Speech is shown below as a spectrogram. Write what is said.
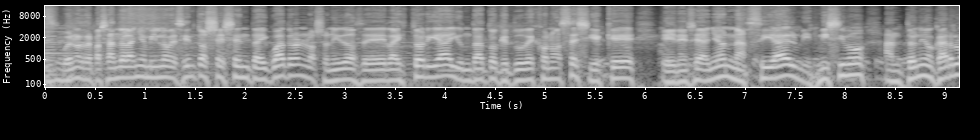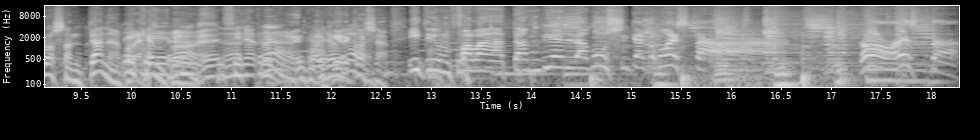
Bueno, repasando el año 1964 en los sonidos de la historia hay un dato que tú desconoces y es que en ese año nacía el mismísimo Antonio Carlos Santana, por Es que, ejemplo. eh, ¿eh? si no- claro. cualquier cosa. Y triunfaba también la música como esta. No, esta.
